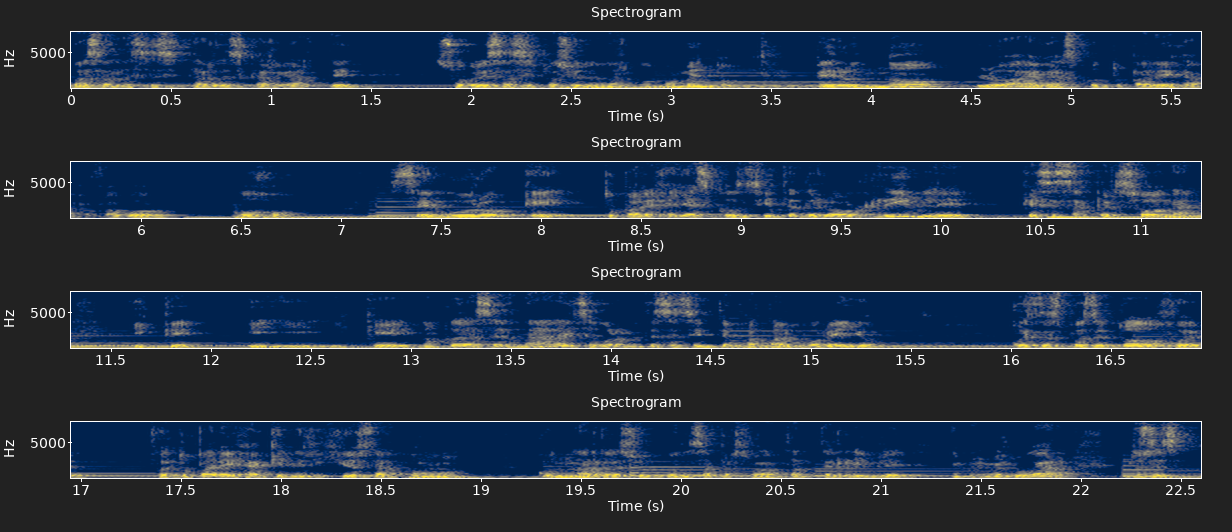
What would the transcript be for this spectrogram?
vas a necesitar descargarte sobre esa situación en algún momento. Pero no lo hagas con tu pareja, por favor. Ojo, seguro que tu pareja ya es consciente de lo horrible que es esa persona y que, y, que no puede hacer nada y seguramente se siente fatal por ello. Pues después de todo, fue, fue tu pareja quien eligió estar con, con una relación con esa persona tan terrible en primer lugar. Entonces,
